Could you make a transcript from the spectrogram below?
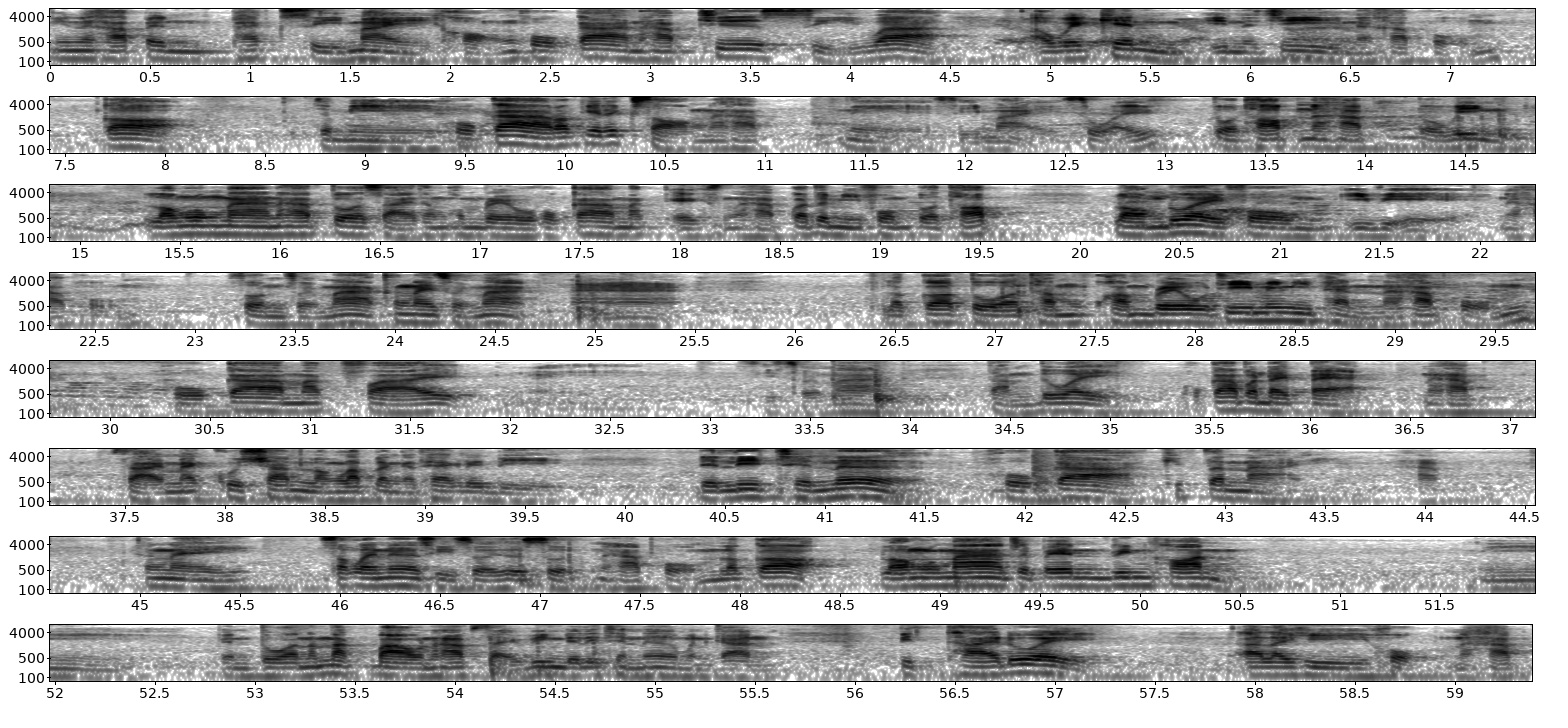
นี่นะครับเป็นแพ็คสีใหม่ของโฮก้านะครับ ชื่อสีว่า Awaken Energy นะครับผมก็จะมี h o g a Rocket X2 นะครับ นี่สีใหม่สวยตัวท็อปนะครับ ตัววิ่งลองลงมานะครับ ตัวสายทำความเร็ว h o g a Max X นะครับ ก็จะมีโฟมตัวท็อปรองด้วยโฟม EVA นะครับผมส่วนสวยมากข้างในสวยมาก แล้วก็ตัวทำความเร็วที่ไม่มีแผ่นนะครับผมโ o กามักไฟสีสวยมาก ตามด้วยโ o กาบันไดแปกนะครับ สายแม็กคูชั่นรองรับแรงกระแทกได้ดีเดลี่เทนเนอร์โ o กาคริปตันไนครับ ข้างในซ็อกไลเนอร์สีสวยสุดๆนะครับผมแล้วก็ลองลงมาจะเป็นรินคอนนี่เป็นตัวน้ำหนักเบานะครับ ใส่วิ่งเดลิเทนเนอร์เหมือนกัน ปิดท้ายด้วยอาราฮี6นะครับ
